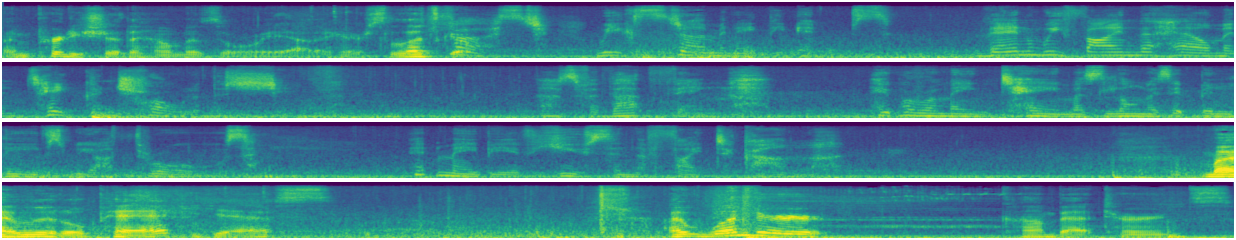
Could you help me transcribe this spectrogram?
I'm pretty sure the helm is our way out of here. So let's go. First, we exterminate the imps. Then we find the helm and take control of the ship. As for that thing, it will remain tame as long as it believes we are thralls. It may be of use in the fight to come. My little pet, yes. I wonder. Combat turns.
